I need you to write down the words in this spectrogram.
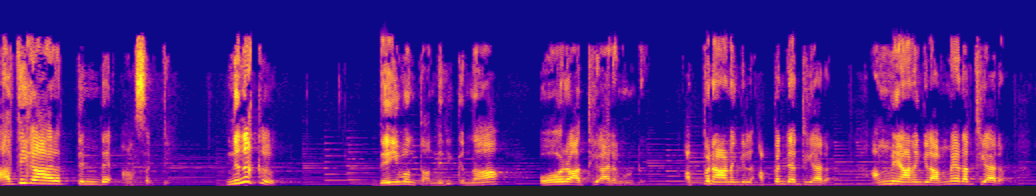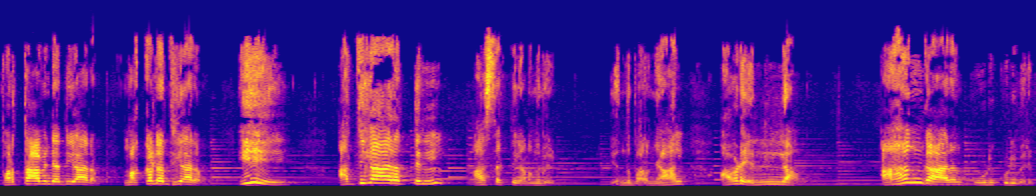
അധികാരത്തിന്റെ ആസക്തി. നിനക്ക് ദൈവം തന്നിരിക്കുന്ന ഓരോ അധികാരങ്ങളുണ്ട്. അപ്പനാണെങ്കിൽ അപ്പന്റെ അധികാരം അമ്മയാണെങ്കിൽ അമ്മയുടെ അധികാരം ഭർത്താവിന്റെ അധികാരം മക്കളുടെ അധികാരം. ഈ അധികാരത്തിൽ ആസക്തി കടന്നു വരും. എന്ന് പറഞ്ഞാൽ അവിടെ എല്ലാം അഹങ്കാരം കൂടിക്കൂടി വരും.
